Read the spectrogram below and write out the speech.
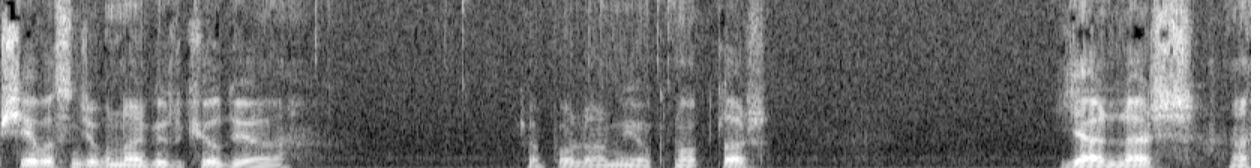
Bir şeye basınca bunlar gözüküyordu ya. Raporlar mı yok. Notlar. Yerler. Heh.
